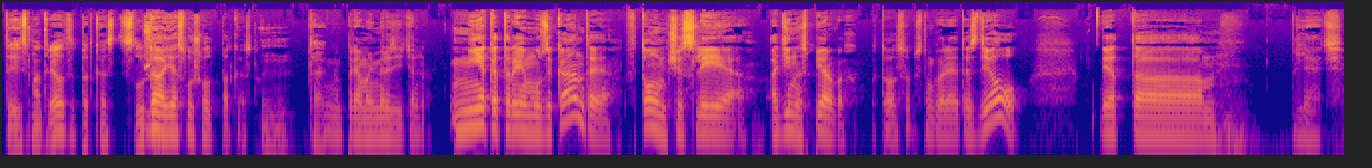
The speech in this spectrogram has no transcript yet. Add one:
Ты смотрел этот подкаст? Слушал? Да, я слушал этот подкаст. Мгм. Так. Ну, Прямо омерзительно. Некоторые музыканты, в том числе один из первых, кто, собственно говоря, это сделал, это... Блять.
